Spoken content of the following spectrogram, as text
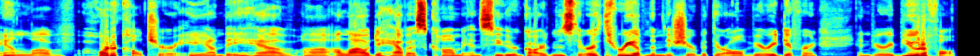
and love horticulture. And they have uh, allowed to have us come and see their gardens. There are three of them this year, but they're all very different and very beautiful.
